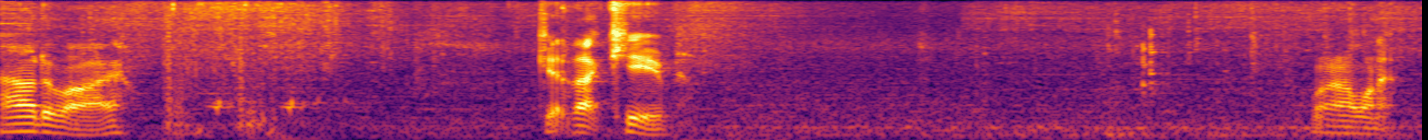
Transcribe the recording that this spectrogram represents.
how do I get that cube where I want it?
